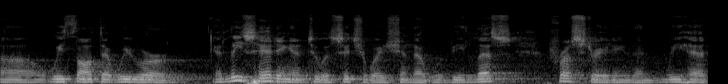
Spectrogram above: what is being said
uh, we thought that we were at least heading into a situation that would be less frustrating than we had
